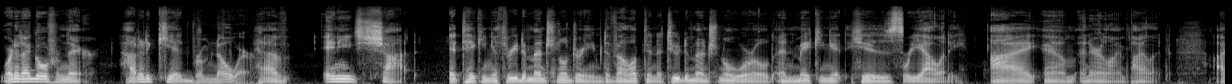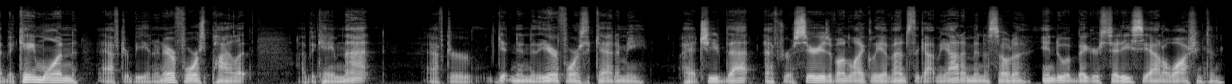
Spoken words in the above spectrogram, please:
Where did I go from there? How did a kid from nowhere have any shot at taking a three dimensional dream developed in a two dimensional world and making it his reality? I am an airline pilot. I became one after being an Air Force pilot. I became that after getting into the Air Force Academy. I achieved that after a series of unlikely events that got me out of Minnesota into a bigger city, Seattle, Washington.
